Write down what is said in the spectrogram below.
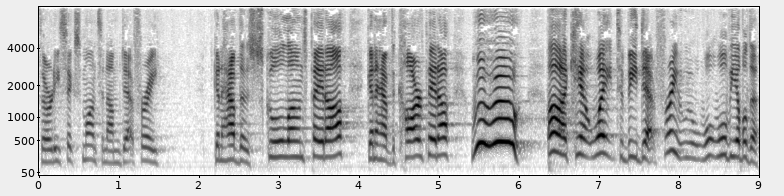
36 months and I'm debt free. Going to have those school loans paid off, going to have the car paid off. Woohoo! Oh, I can't wait to be debt free. We'll, we'll be able to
